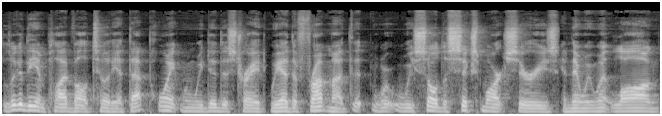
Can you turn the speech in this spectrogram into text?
look at the implied volatility. At that point, when we did this trade, we had the front month that we sold the 6 March series and then we went long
